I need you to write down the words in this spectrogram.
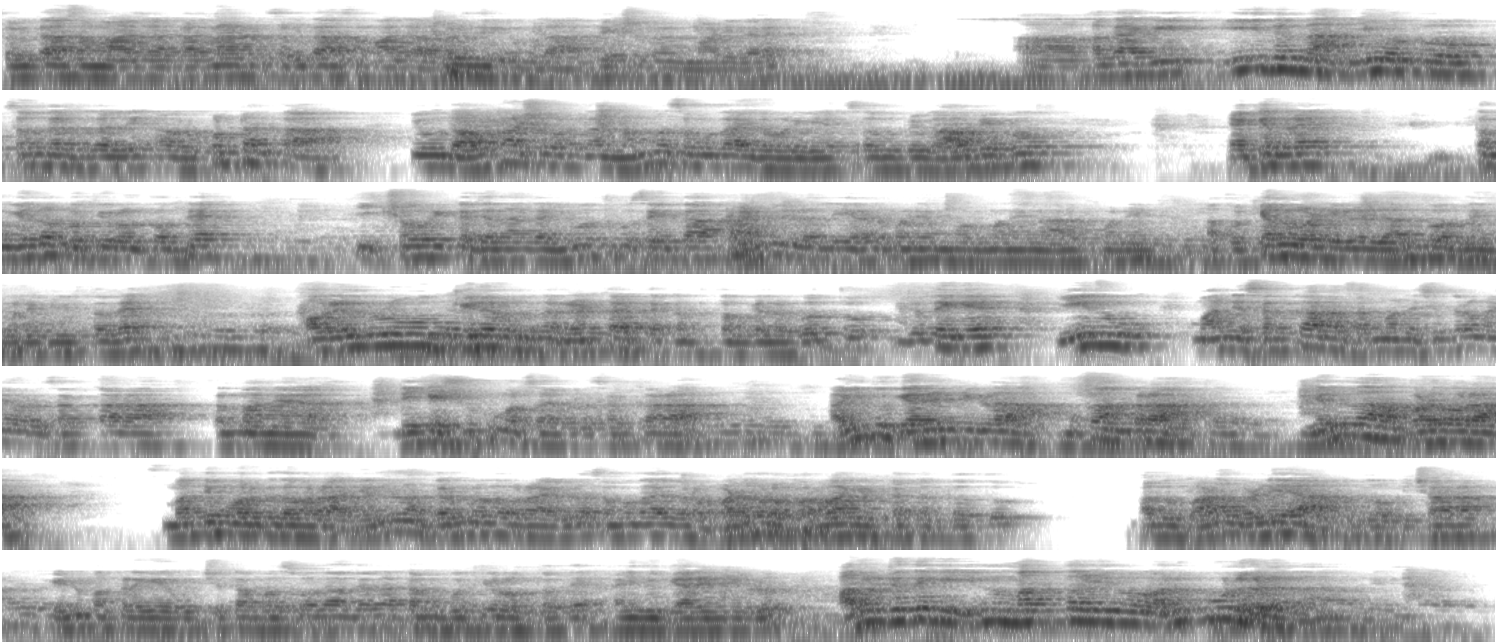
ಸವಿತಾ ಸಮಾಜ, ಕರ್ನಾಟಕ ಸವಿತಾ ಸಮಾಜ ಅಭಿವೃದ್ಧಿ ನಿಗಮದ ಅಧ್ಯಕ್ಷರನ್ನು ಮಾಡಿದ್ದಾರೆ. ಹಾಗಾಗಿ ಇದನ್ನ ಈ ಒಂದು ಸಂದರ್ಭದಲ್ಲಿ ಅವರು ಕೊಟ್ಟಂತ ಈ ಒಂದು ಅವಕಾಶವನ್ನ ನಮ್ಮ ಸಮುದಾಯದವರಿಗೆ ಸದುಪಯೋಗ ಆಗಬೇಕು. ಯಾಕೆಂದ್ರೆ ತಮಗೆಲ್ಲ ಗೊತ್ತಿರುವಂತದ್ದೇ ಈ ಕ್ಷೌರಿಕ ಜನಾಂಗ ಇವತ್ತಿಗೂ ಸಹಿತ ಹಳ್ಳಿಗಳಲ್ಲಿ ಎರಡು ಮನೆ, ಮೂರು ಮನೆ, ನಾಲ್ಕು ಮನೆ ಅಥವಾ ಕೆಲವು ಹಳ್ಳಿಗಳಲ್ಲಿ ಹತ್ತು ಹದಿನೈದು ಮನೆಗಳು ಇರ್ತದೆ ಅವರೆಲ್ಲರೂ ಕೀಳರಿಂದ ನಡ್ತಾ ಇರ್ತಕ್ಕಂಥ ತಮಗೆಲ್ಲ ಗೊತ್ತು. ಜೊತೆಗೆ ಏನು ಮಾನ್ಯ ಸರ್ಕಾರ, ಸನ್ಮಾನ್ಯ ಸಿದ್ದರಾಮಯ್ಯ ಅವರ ಸರ್ಕಾರ, ಸನ್ಮಾನ್ಯ ಡಿ ಕೆ ಶಿವಕುಮಾರ್ ಸಾಹೇಬರ ಸರ್ಕಾರ, ಐದು ಗ್ಯಾರಂಟಿಗಳ ಮುಖಾಂತರ ಎಲ್ಲ ಬಡವರ, ಮಧ್ಯಮ ವರ್ಗದವರ, ಎಲ್ಲ ಧರ್ಮದವರ, ಎಲ್ಲ ಸಮುದಾಯದವರ ಬಡವರ ಪರವಾಗಿರ್ತಕ್ಕಂಥದ್ದು. ಅದು ಬಹಳ ಒಳ್ಳೆಯ ಒಂದು ವಿಚಾರ. ಹೆಣ್ಣು ಮಕ್ಕಳಿಗೆ ಉಚಿತ ಬಸ್ ಅದೆಲ್ಲ ತಮಗೆ ಗೊತ್ತಿರುವಂತದ್ದೇ ಐದು ಗ್ಯಾರಂಟಿಗಳು. ಅದ್ರ ಜೊತೆಗೆ ಇನ್ನು ಮತ್ತೈದು ಅನುಕೂಲಗಳನ್ನ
